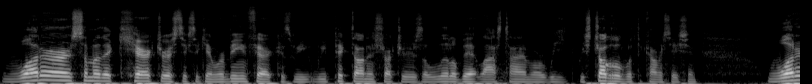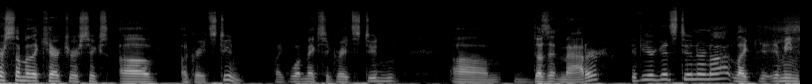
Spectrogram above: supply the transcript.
what are some of the characteristics? Again, we're being fair because we we picked on instructors a little bit last time, or we we struggled with the conversation. What are some of the characteristics of a great student? Like, what makes a great student? Um, does it matter if you're a good student or not? Like, I mean,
